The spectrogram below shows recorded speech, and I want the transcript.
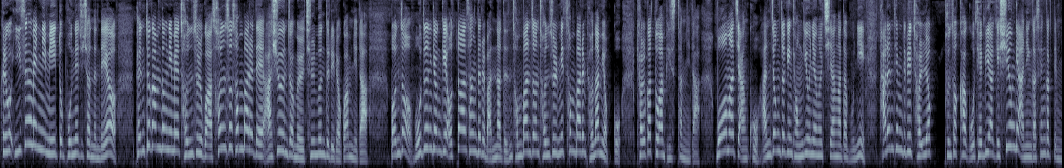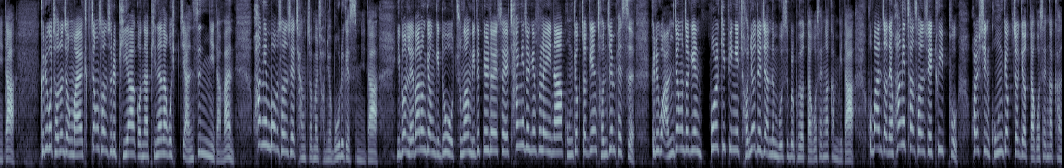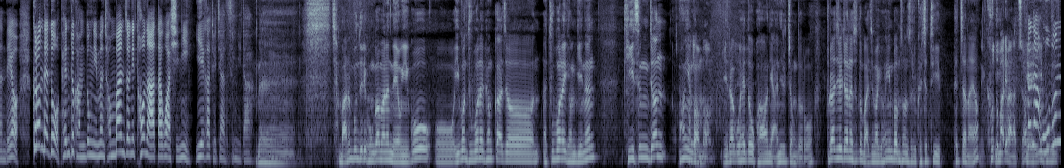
그리고 이승배님이 또 보내주셨는데요. 벤투 감독님의 전술과 선수 선발에 대해 아쉬운 점을 질문드리려고 합니다. 먼저 모든 경기에 어떠한 상대를 만나든 전반전 전술 및 선발은 변함이 없고 결과 또한 비슷합니다. 모험하지 않고 안정적인 경기 운영을 지향하다 보니 다른 팀들이 전력 분석하고 대비하기 쉬운 게 아닌가 생각됩니다. 그리고 저는 정말 특정 선수를 비하하거나 비난하고 싶지 않습니다만 황인범 선수의 장점을 전혀 모르겠습니다. 이번 레바논 경기도 중앙 미드필더에서의 창의적인 플레이나 공격적인 전진 패스 그리고 안정적인 볼키핑이 전혀 되지 않는 모습을 보였다고 생각합니다. 후반전에 황희찬 선수의 투입 후 훨씬 공격적이었다고 생각하는데요. 그런데도 벤투 감독님은 전반전이 더 나았다고 하시니 이해가 되지 않습니다. 네. 참 많은 분들이 공감하는 내용이고 어, 이번 두 번의 평가전 아, 두 번의 경기는 기승전 황인범이라고 해도 과언이 아닐 정도로 브라질전에서도 마지막에 황인범 선수를 교체 투입했잖아요. 네, 그것도 이- 말이 많았죠. 네, 한이 5분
